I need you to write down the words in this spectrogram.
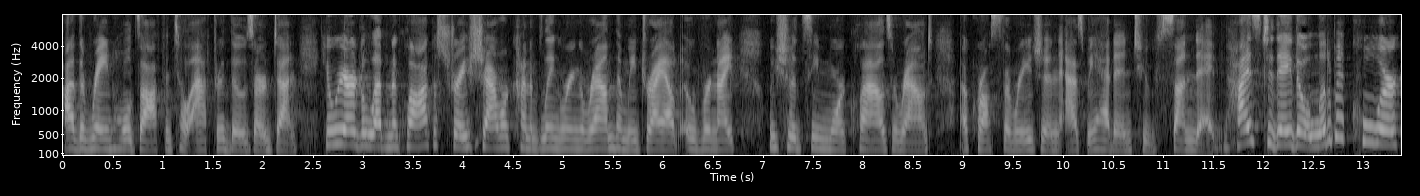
uh, the rain holds off until after those are done. Here we are at 11 o'clock, a stray shower kind of lingering around. Then we dry out overnight. We should see more clouds around across the region as we head into Sunday. Highs today, though, a little bit cooler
